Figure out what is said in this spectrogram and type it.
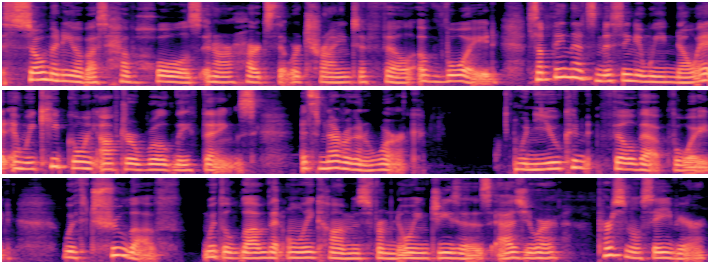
so many of us have holes in our hearts that we're trying to fill, a void, something that's missing and we know it, and we keep going after worldly things. It's never going to work. when you can fill that void with true love, with the love that only comes from knowing Jesus as your personal savior,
